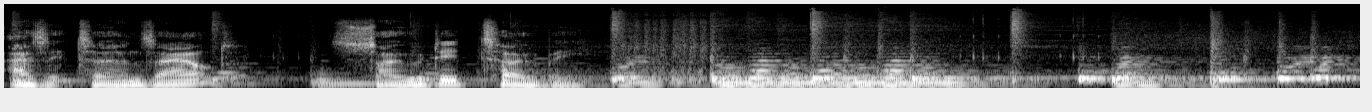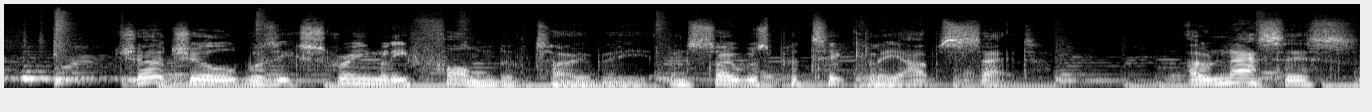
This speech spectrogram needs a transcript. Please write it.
as it turns out, so did Toby. Churchill was extremely fond of Toby and so was particularly upset. Onassis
